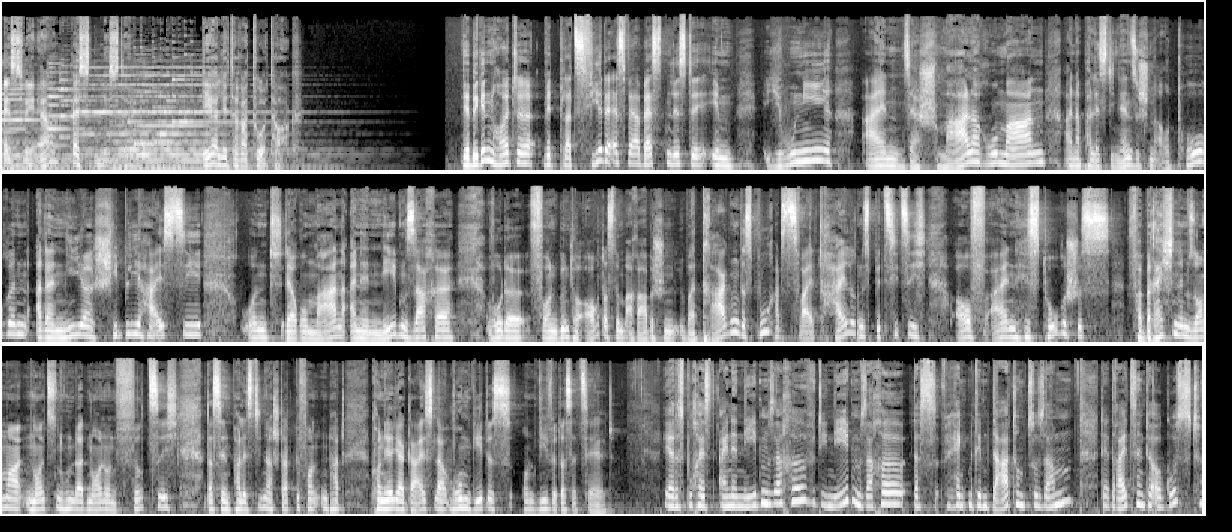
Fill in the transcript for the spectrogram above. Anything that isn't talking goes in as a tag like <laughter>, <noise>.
SWR Bestenliste. Der Literaturtalk. Wir beginnen heute mit Platz 4 der SWR Bestenliste im Juni. Ein sehr schmaler Roman einer palästinensischen Autorin. Adania Shibli heißt sie. Und der Roman Eine Nebensache wurde von Günter Ort aus dem Arabischen übertragen. Das Buch hat zwei Teile und es bezieht sich auf ein historisches Verbrechen im Sommer 1949, das in Palästina stattgefunden hat. Cornelia Geisler, worum geht es und wie wird das erzählt? Ja, das Buch heißt Eine Nebensache. Die Nebensache, das hängt mit dem Datum zusammen, der 13. August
